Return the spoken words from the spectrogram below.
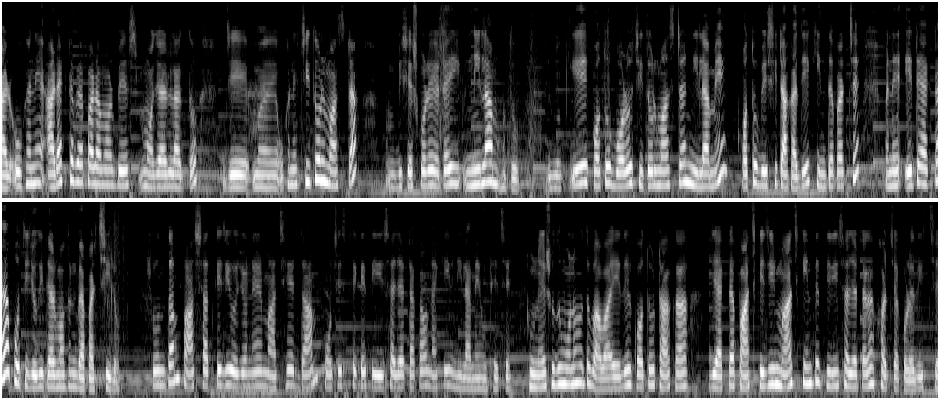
আর ওখানে আর একটা ব্যাপার আমার বেশ মজার লাগতো যে ওখানে চিতল মাছটা, বিশেষ করে এটাই নিলাম হতো। কে কত বড় চিতল মাছটা নিলামে কত বেশি টাকা দিয়ে কিনতে পারছে মানে এটা একটা প্রতিযোগিতার মতন ব্যাপার ছিল। শুনতাম পাঁচ সাত কেজি ওজনের মাছের দাম পঁচিশ থেকে তিরিশ হাজার টাকাও নাকি নিলামে উঠেছে। শুনে শুধু মনে হতো, বাবা, এদের কত টাকা যে একটা পাঁচ কেজির মাছ কিনতে তিরিশ হাজার টাকা খরচা করে দিচ্ছে।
